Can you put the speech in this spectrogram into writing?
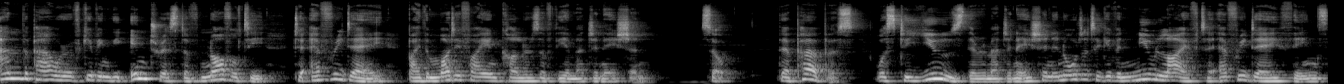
and the power of giving the interest of novelty to every day by the modifying colours of the imagination. So, their purpose was to use their imagination in order to give a new life to everyday things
